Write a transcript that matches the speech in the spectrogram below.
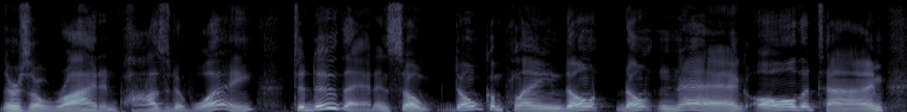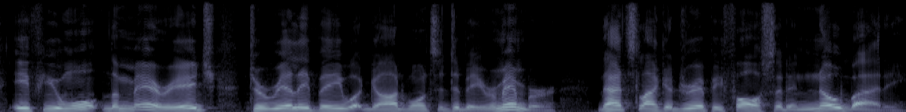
there's a right and positive way to do that. And so don't complain, don't, don't nag all the time if you want the marriage to really be what God wants it to be. Remember, that's like a drippy faucet, and nobody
